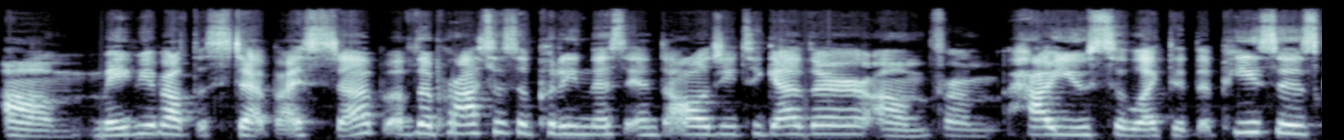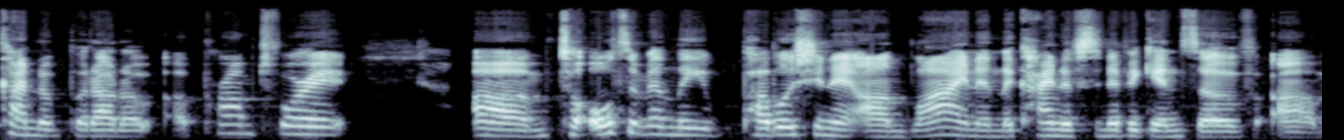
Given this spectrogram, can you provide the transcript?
um, maybe about the step by step of the process of putting this anthology together, um, from how you selected the pieces, kind of put out a, a prompt for it, um, to ultimately publishing it online and the kind of significance of um,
